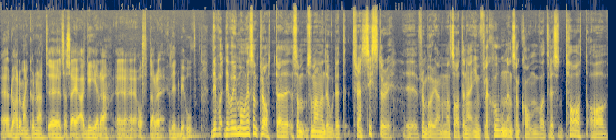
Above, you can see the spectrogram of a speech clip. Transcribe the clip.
Eh, då hade man kunnat eh, så att säga, agera eh, oftare vid behov. Det var, det var ju många som pratade, som, som använde ordet transistory eh, från början. Man sa att den här inflationen som kom var ett resultat av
